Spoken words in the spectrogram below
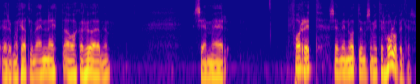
erum að fjallum enn eitt á okkar hugarefnum sem er forrit sem við notum sem heitir holobildir.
